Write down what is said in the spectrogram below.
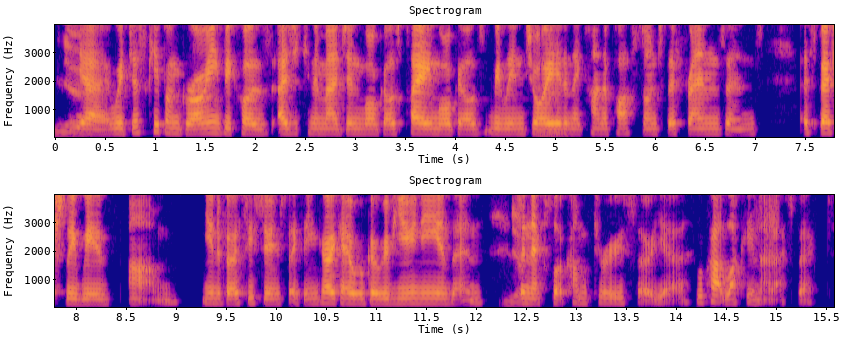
Yeah. yeah. we just keep on growing because, as you can imagine, more girls play, more girls really enjoy mm. it, and they kind of pass it on to their friends. And especially with um, university students, they think, okay, we'll go with uni, and then yep. the next lot come through. So yeah, we're quite lucky in that aspect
